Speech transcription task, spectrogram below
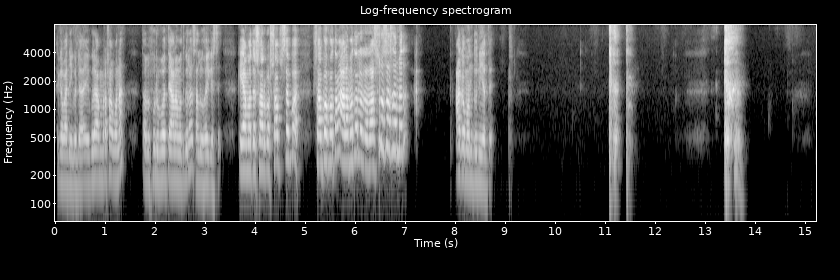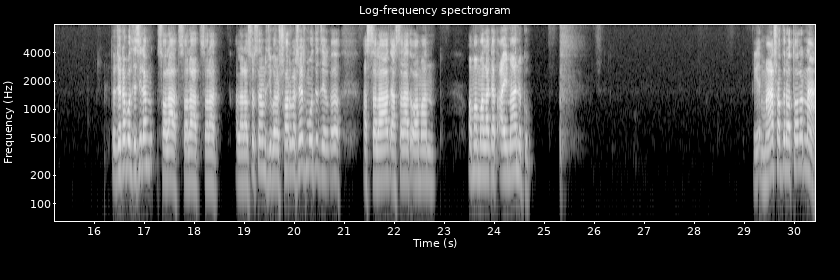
একেবারে নিকটে, এগুলো আমরা পাবো না। তবে পূর্ববর্তী আলামতগুলো চালু হয়ে গেছে। কে আমাদের সর্ব সবচেয়ে সর্বপ্রথম আলামত রাসুল আসলামের আগমন দুনিয়াতে। তো যেটা বলতেছিলাম, সলাৎ সলাৎ সলাৎ। আল্লাহ রাসুল সাল্লাম জীবনের সর্বশেষ মুহূর্তে যে আসসালাত আসসালাত ওয়ামান ওমা মালাকাত আইমানুকুম? মা শব্দের অর্থ হলো না।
